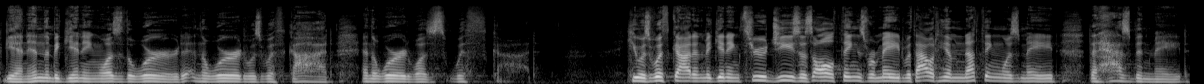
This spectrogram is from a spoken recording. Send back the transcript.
Again, in the beginning was the Word, and the Word was with God, and the Word was with God. He was with God in the beginning. Through Jesus, all things were made. Without him, nothing was made that has been made.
